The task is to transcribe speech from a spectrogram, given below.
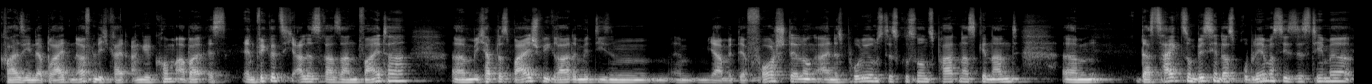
quasi in der breiten Öffentlichkeit angekommen, aber es entwickelt sich alles rasant weiter. Ähm, ich habe das Beispiel gerade mit diesem, ähm, ja, mit der Vorstellung eines Podiumsdiskussionspartners genannt. Ähm, das zeigt so ein bisschen das Problem, was die Systeme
